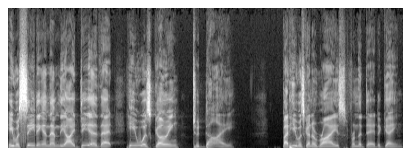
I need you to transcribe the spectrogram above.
He was seeding in them the idea that he was going to die, but he was going to rise from the dead again.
